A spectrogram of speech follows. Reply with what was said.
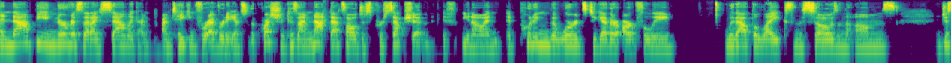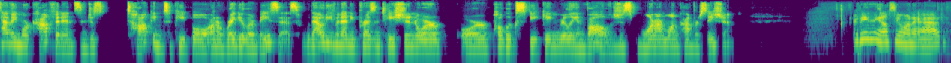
and not being nervous that I sound like I'm I'm taking forever to answer the question because I'm not. That's all just perception. If you know, and, and putting the words together artfully without the likes and the so's and the ums, just having more confidence and just talking to people on a regular basis without even any presentation or or public speaking really involved, just one-on-one conversation. Anything else you want to add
